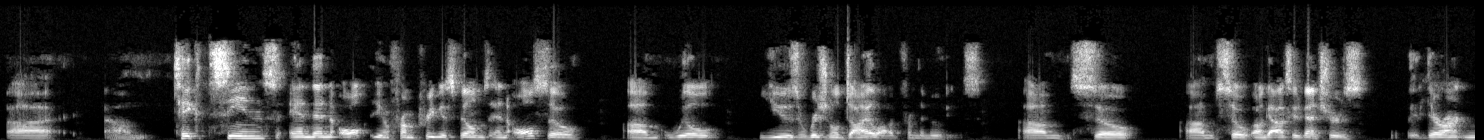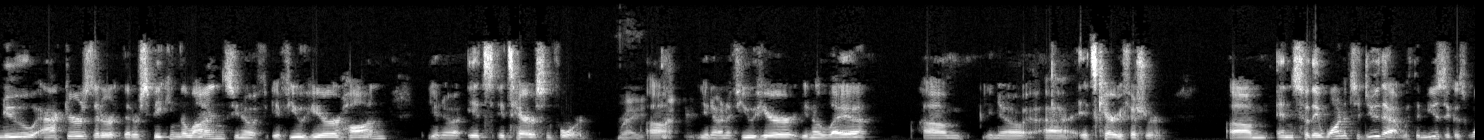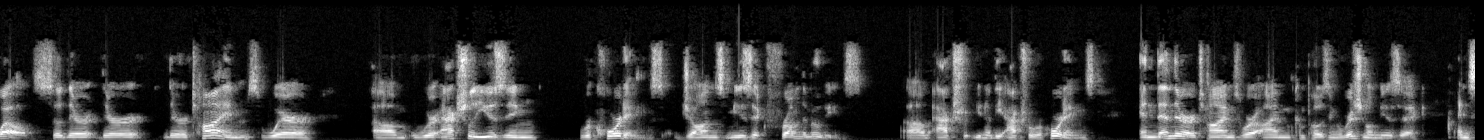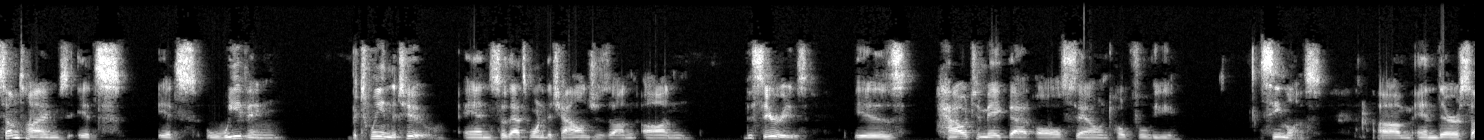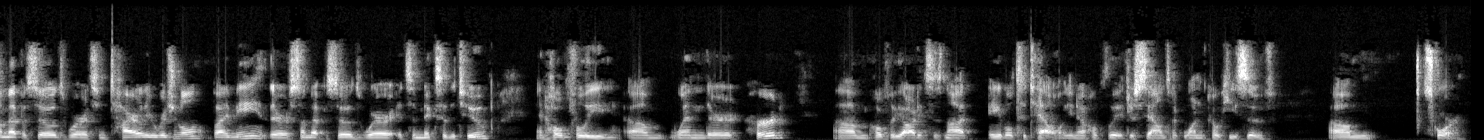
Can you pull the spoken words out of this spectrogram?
uh, um, take scenes and then all you know from previous films and also um, will use original dialogue from the movies. Um, so um, so on Galaxy Adventures, there aren't new actors that are that are speaking the lines. You know, if, if you hear Han, you know it's it's Harrison Ford. Right. Uh, you know, and if you hear you know Leia, um, you know uh, it's Carrie Fisher. Um, and so they wanted to do that with the music as well. So there there there are times where um, we're actually using recordings, John's music from the movies, um, actual you know the actual recordings and then there are times where I'm composing original music, and sometimes it's it's weaving between the two. And so that's one of the challenges on on the series is how to make that all sound hopefully seamless. Um, and there are some episodes where it's entirely original by me. There are some episodes where it's a mix of the two. And hopefully, um, when they're heard, um, hopefully the audience is not able to tell. You know, hopefully it just sounds like one cohesive um, score.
